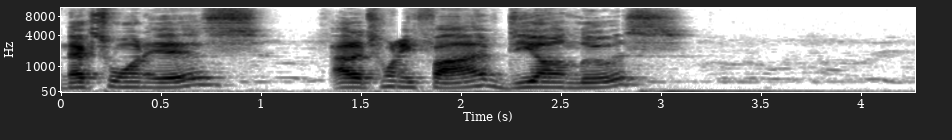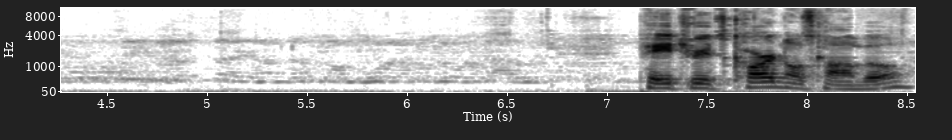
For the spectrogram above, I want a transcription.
Next one is out of 25, Dion Lewis. Patriots Cardinals combo.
